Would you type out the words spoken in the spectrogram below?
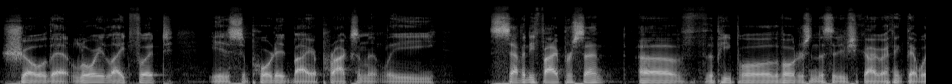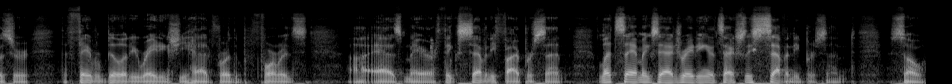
show that Lori Lightfoot is supported by approximately 75% of the people, the voters in the city of Chicago. I think that was her the favorability rating she had for the performance uh, as mayor. I think 75%. Let's say I'm exaggerating, it's actually 70%. So,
